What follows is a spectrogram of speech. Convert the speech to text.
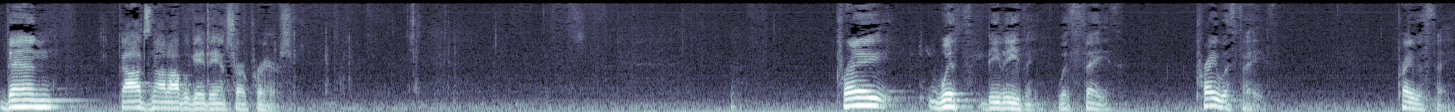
then God's not obligated to answer our prayers. Pray with believing, with faith. Pray with faith. Pray with faith.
